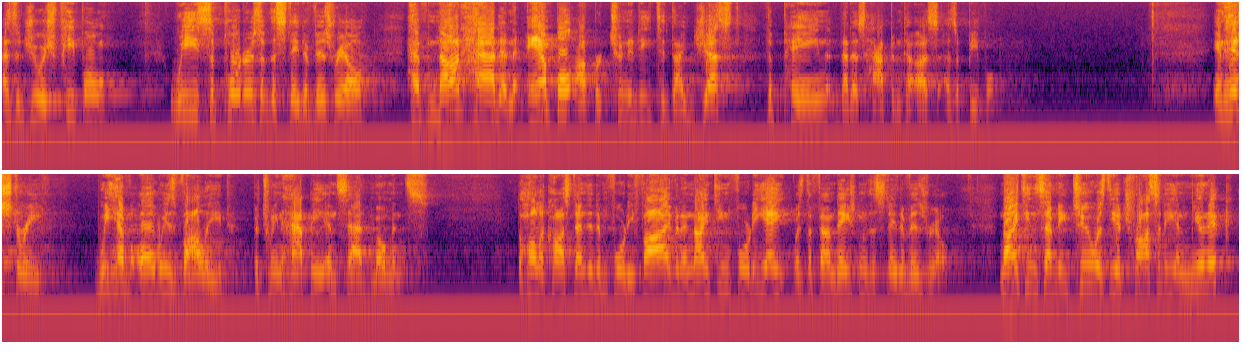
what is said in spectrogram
as a Jewish people, we supporters of the state of Israel, have not had an ample opportunity to digest the pain that has happened to us as a people. In history, we have always volleyed between happy and sad moments. The Holocaust ended in 45, and in 1948 was the foundation of the State of Israel. 1972 was the atrocity in Munich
